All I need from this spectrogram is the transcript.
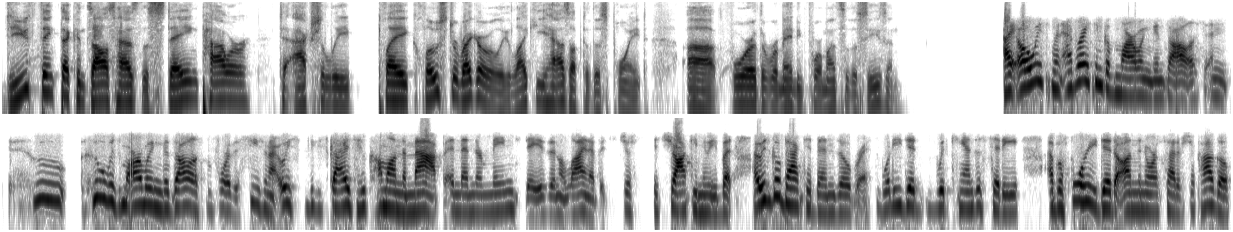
Do you think that Gonzalez has the staying power to actually play close to regularly, like he has up to this point, uh, for the remaining four months of the season? I always, whenever I think of Marwin Gonzalez and who who was Marwin Gonzalez before the season, I always these guys who come on the map and then they're mainstays in a lineup. It's just it's shocking to me. But I always go back to Ben Zobrist, what he did with Kansas City and before he did on the north side of Chicago.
